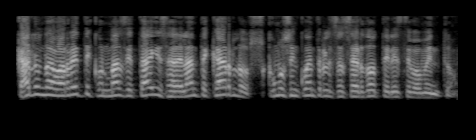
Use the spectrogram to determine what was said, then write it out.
Carlos Navarrete con más detalles. Adelante, Carlos. ¿Cómo se encuentra el sacerdote en este momento?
